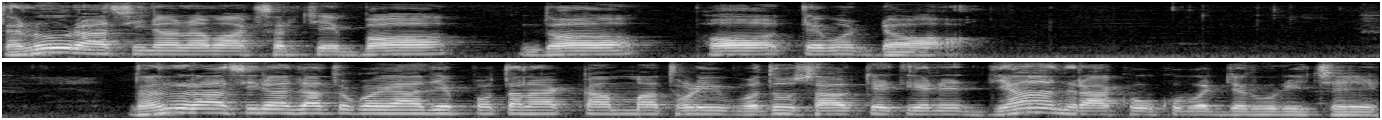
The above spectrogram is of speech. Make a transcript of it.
ધનુ રાશિના નામાક્ષર છે ભ ધ ફ, તેમજ ઢ ધન રાશિના જાતકોએ આજે પોતાના કામમાં થોડી વધુ સાવચેતી અને ધ્યાન રાખવું ખૂબ જ જરૂરી છે.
